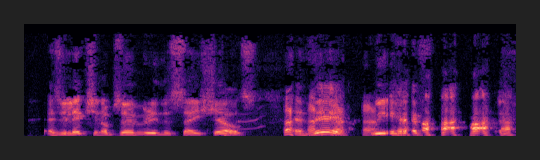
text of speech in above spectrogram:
as election observer in the Seychelles. And there we have.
